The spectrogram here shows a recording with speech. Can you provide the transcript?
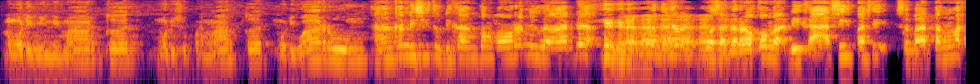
Lo mau di minimarket, mau di supermarket, mau di warung. Jangan kan di situ di kantong orang juga ada. Tinggal, Bos ada rokok nggak dikasih pasti sebatang mas.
